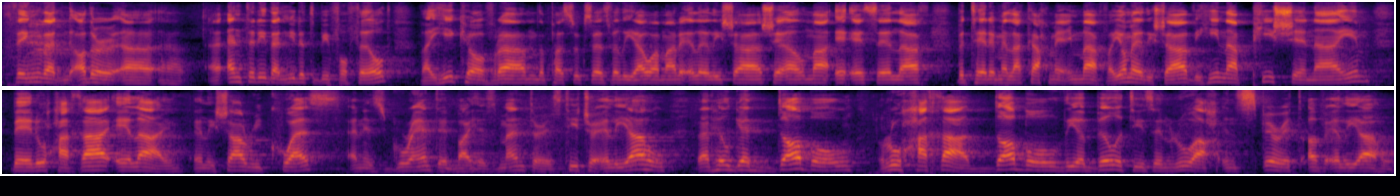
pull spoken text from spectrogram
thing, that other uh, uh, entity that needed to be fulfilled? Vayhi Avram, the pasuk says, "V'liyahu amar el Elisha she'el ma e'eselach b'terem elakach me'imach." Vayom Elisha v'hina pishenaim beruchacha elai. Elisha requests and is granted by his mentor, his teacher Eliyahu, that he'll get double ruhacha, double the abilities in ruach, in spirit of Eliyahu.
